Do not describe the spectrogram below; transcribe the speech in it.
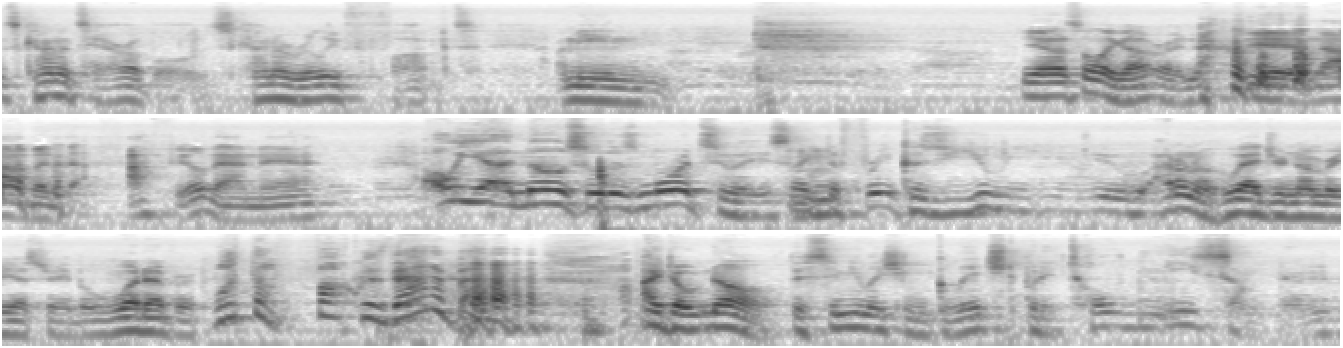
It's kind of terrible. It's kind of really fucked. I mean, yeah, that's all I got right now. Yeah, nah, but I feel that, man. Oh yeah, no. So there's more to it. It's like the Mhm. free because you. I don't know who had your number yesterday, but whatever. What the fuck was that about? I don't know. The simulation glitched, but it told me something.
